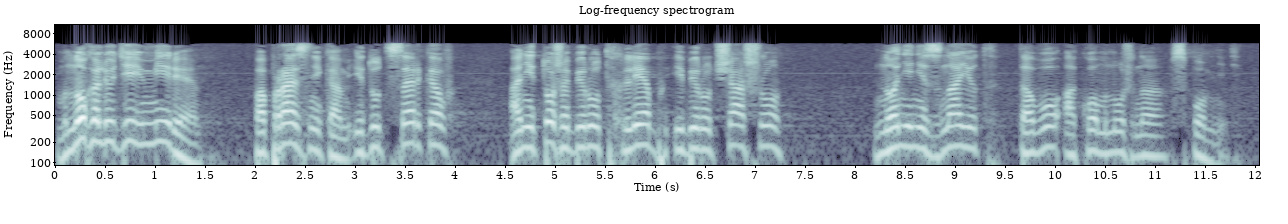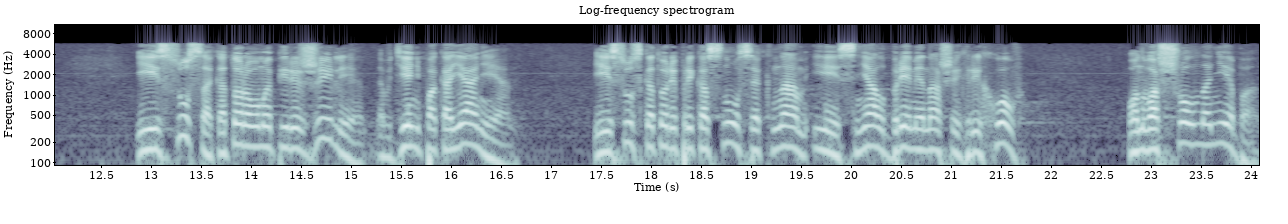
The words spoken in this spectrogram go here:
Много людей в мире по праздникам идут в церковь они тоже берут хлеб и берут чашу, но они не знают того, о ком нужно вспомнить. И Иисуса, которого мы пережили в день покаяния, Иисус, который прикоснулся к нам и снял бремя наших грехов, Он вошел на небо,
